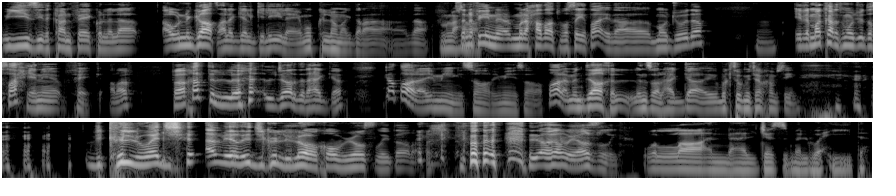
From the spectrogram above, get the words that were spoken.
ييزي إذا كان fake ولا لا أو نقاط على الأقل قليلة يعني مو كلهم أقدر ذا. بس انه في ملاحظات بسيطة إذا موجودة. إذا ما كانت موجودة صح يعني fake عرفت؟ فأخذت ال- الجوردن حقه كان طالع يمين يسار يمين يسار طالع من داخل ال insole حقه مكتوب 250 بكل وجه أبيض يجي يقول لي لا أخوي اصلي ترى. يا أخوي اصلي والله انها الجزمه الوحيدة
